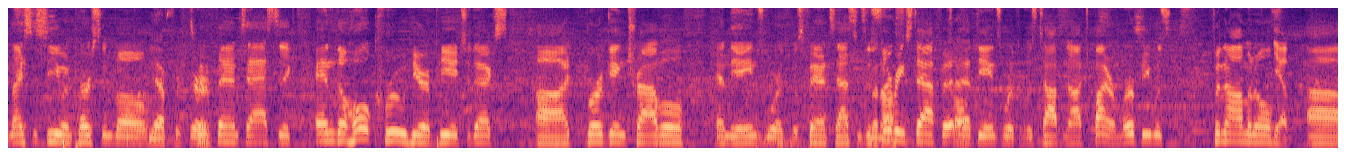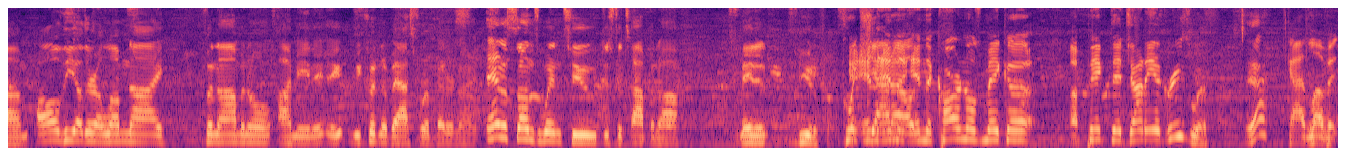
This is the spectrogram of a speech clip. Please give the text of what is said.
Nice to see you in person, Bo. Yeah, for It's sure. been fantastic. And the whole crew here at PHNX, uh, Burgang Travel and the Ainsworth was fantastic. the serving awesome. staff at, It's at the Ainsworth was top notch. Byron Murphy was phenomenal. Yep. Um, all the other alumni, phenomenal. I mean, it, it- we couldn't have asked for a better night. And the Suns win too, just to top it off. Made it beautiful. Quick and, shout and out. The, and the Cardinals make a, a pick that Johnny agrees with. Yeah. God love it.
